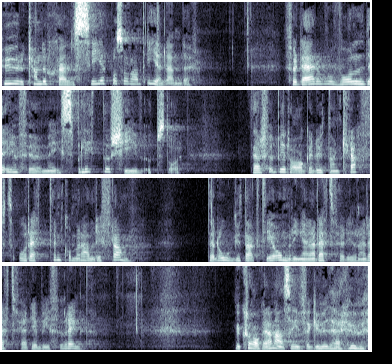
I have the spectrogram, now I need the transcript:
hur kan du själv se på sådant elände? Fördärv och våld är inför mig, splitt och kiv uppstår. Därför blir lagen utan kraft och rätten kommer aldrig fram. Den ogudaktige omringar den rättfärdige och den rättfärdige blir förvrängd. Nu klagar han alltså inför Gud här. Hur,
